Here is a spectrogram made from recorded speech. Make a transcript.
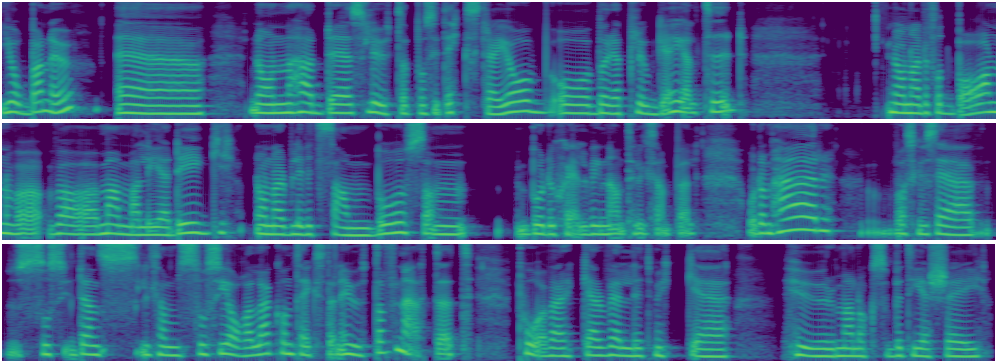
jobbar nu. Eh, någon hade slutat på sitt extrajobb och börjat plugga heltid. Någon hade fått barn, var, var mammaledig. Någon hade blivit sambo som bodde själv innan till exempel. Och de här, vad ska vi säga, soci, den liksom, sociala kontexten utanför nätet påverkar väldigt mycket hur man också beter sig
